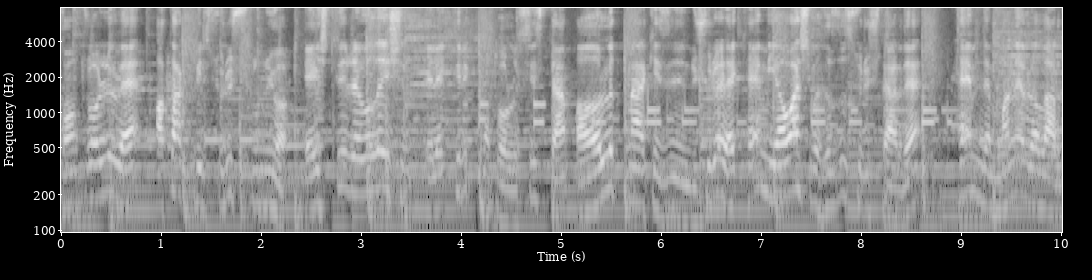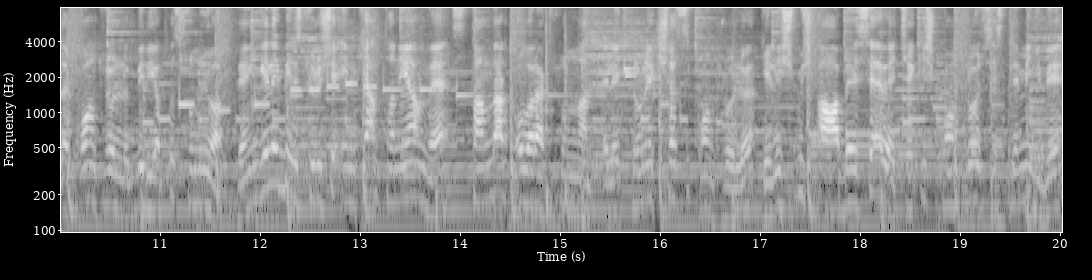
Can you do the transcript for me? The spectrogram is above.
kontrollü ve atak bir sürüş sunuyor. HD Revelation elektrik motorlu sistem ağırlık merkezini düşürerek hem yavaş ve hızlı sürüşlerde hem de manevralarda kontrollü bir yapı sunuyor. Dengeli bir sürüşe imkan tanıyan ve standart olarak sunulan elektronik şasi kontrolü, gelişmiş ABS ve çekiş kontrol sistemi gibi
